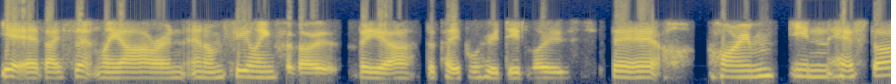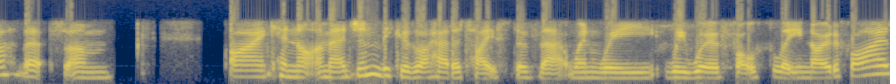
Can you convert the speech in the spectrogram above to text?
Yeah, they certainly are, and, and I'm feeling for those the uh, the people who did lose their home in Hester. That's um, I cannot imagine because I had a taste of that when we we were falsely notified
